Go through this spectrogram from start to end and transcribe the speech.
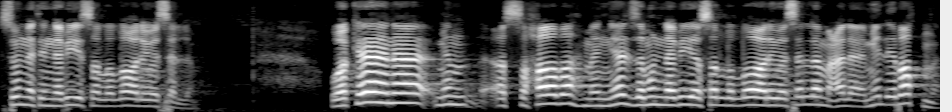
سنة النبي صلى الله عليه وسلم. وكان من الصحابة من يلزم النبي صلى الله عليه وسلم على ملء بطنه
